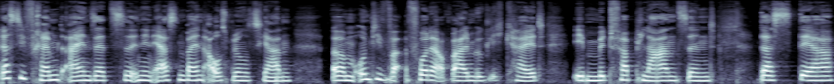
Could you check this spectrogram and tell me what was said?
dass die Fremdeinsätze in den ersten beiden Ausbildungsjahren ähm, und die vor der Wahlmöglichkeit eben mit verplant sind, dass der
